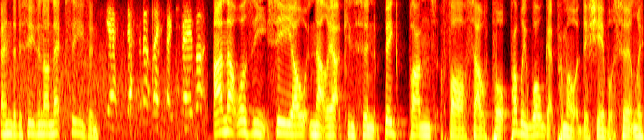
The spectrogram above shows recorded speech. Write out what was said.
end of the season or next season. Yes, definitely. Thank you very much. And that was the CEO, Natalie Atkinson. Big plans for Southport. Probably won't get promoted this year, but certainly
